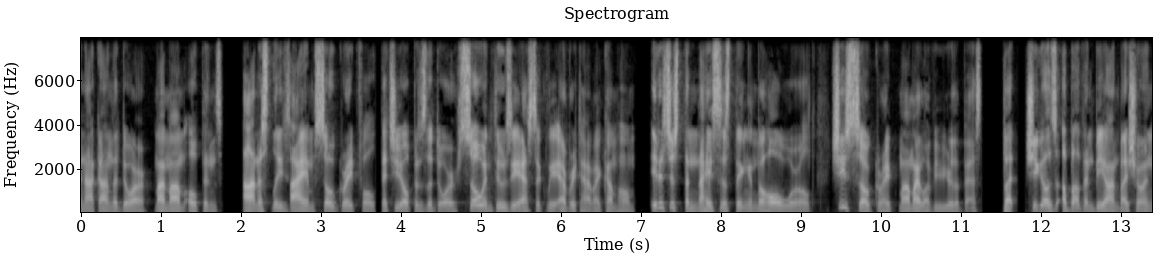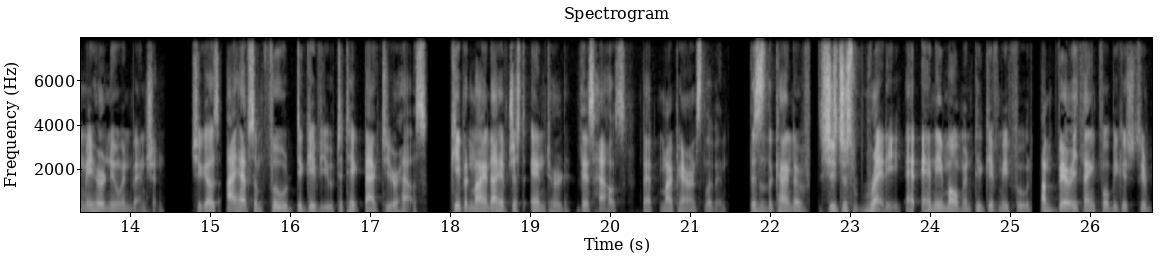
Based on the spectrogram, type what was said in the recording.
knock on the door, my mom opens. Honestly, I am so grateful that she opens the door so enthusiastically every time I come home. It is just the nicest thing in the whole world. She's so great. Mom, I love you. You're the best. But she goes above and beyond by showing me her new invention. She goes, I have some food to give you to take back to your house. Keep in mind, I have just entered this house that my parents live in. This is the kind of, she's just ready at any moment to give me food. I'm very thankful because her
